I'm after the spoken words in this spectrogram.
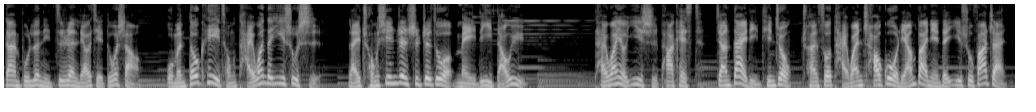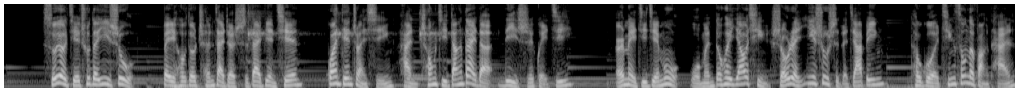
但不论你自认了解多少，我们都可以从台湾的艺术史来重新认识这座美丽岛屿。台湾有艺史 Podcast 将带领听众穿梭台湾超过两百年的艺术发展，所有杰出的艺术背后都承载着时代变迁、观点转型和冲击当代的历史轨迹。而每集节目，我们都会邀请熟稔艺术史的嘉宾。透过轻松的访谈，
